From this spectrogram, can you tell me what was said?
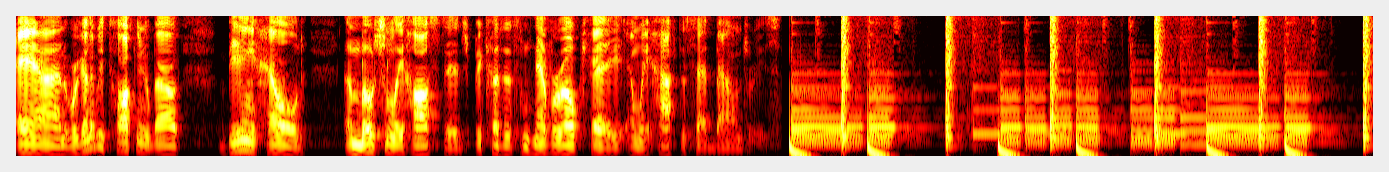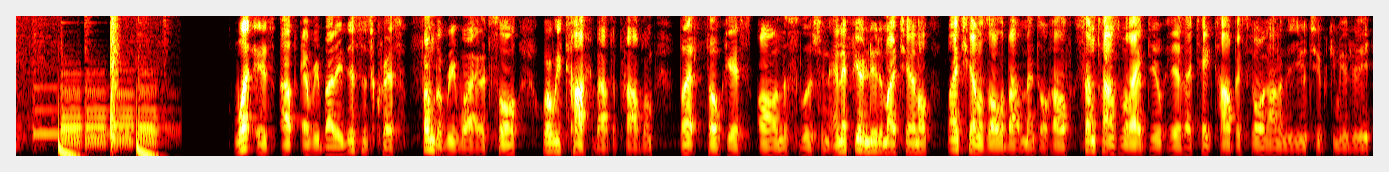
And we're gonna be talking about being held emotionally hostage because it's never okay and we have to set boundaries. What is up everybody? This is Chris from The Rewired Soul where we talk about the problem but focus on the solution. And if you're new to my channel, my channel is all about mental health. Sometimes what I do is I take topics going on in the YouTube community,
